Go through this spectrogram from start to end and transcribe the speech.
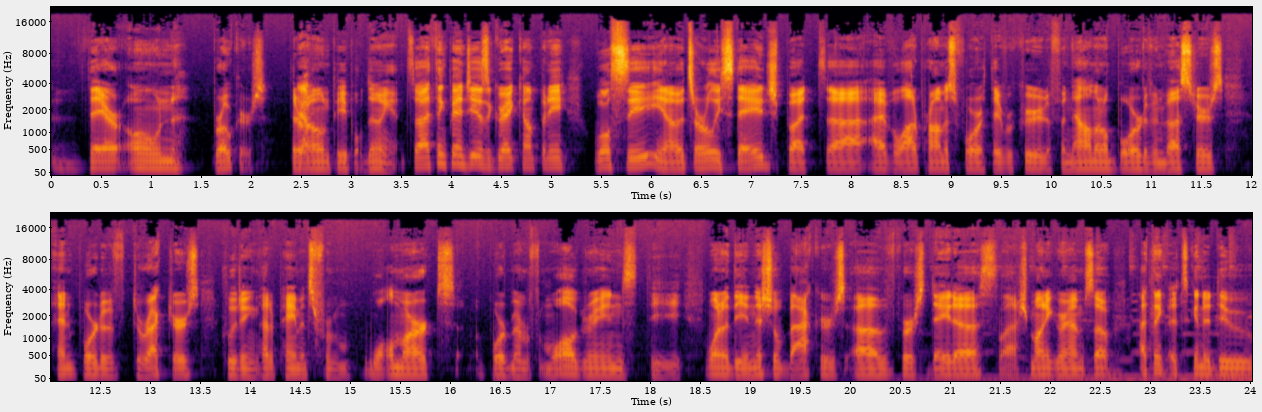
their own brokers their yep. own people doing it. So I think Pangea is a great company. We'll see. You know, it's early stage, but uh, I have a lot of promise for it. They've recruited a phenomenal board of investors and board of directors, including head of payments from Walmart, a board member from Walgreens, the one of the initial backers of First Data slash MoneyGram. So I think it's going to do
